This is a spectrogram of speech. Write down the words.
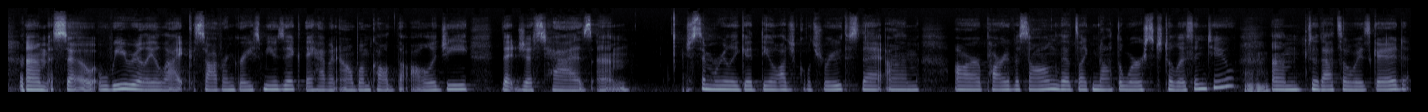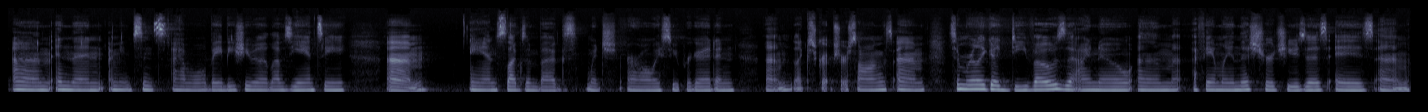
um, so we really like sovereign grace music they have an album called the ology that just has um, just some really good theological truths that um, are part of a song that's like not the worst to listen to. Um, so that's always good. Um, and then, I mean, since I have a little baby, she really loves Yancy um, and Slugs and Bugs, which are always super good, and um, like scripture songs. Um, some really good devos that I know um, a family in this church uses is um,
